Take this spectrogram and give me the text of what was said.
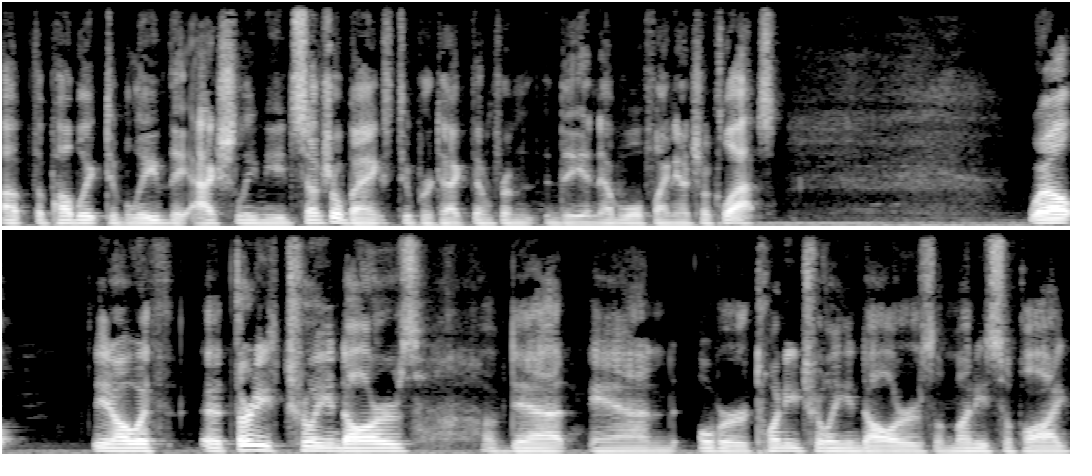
up the public to believe they actually need central banks to protect them from the inevitable financial collapse. Well, you know, with uh, $30 trillion of debt and over $20 trillion of money supply,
